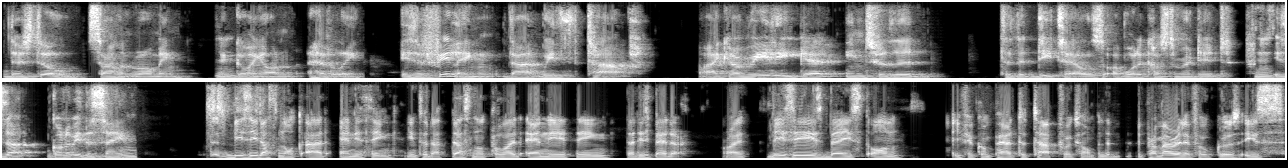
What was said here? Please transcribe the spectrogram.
There's still silent roaming going on heavily. Is a feeling that with TAP, I can really get into the to the details of what a customer did. Mm. Is that going to be the same? BC does not add anything into that. Does not provide anything that is better, right? BC is based on if you compare to TAP, for example, the, the primarily focus is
